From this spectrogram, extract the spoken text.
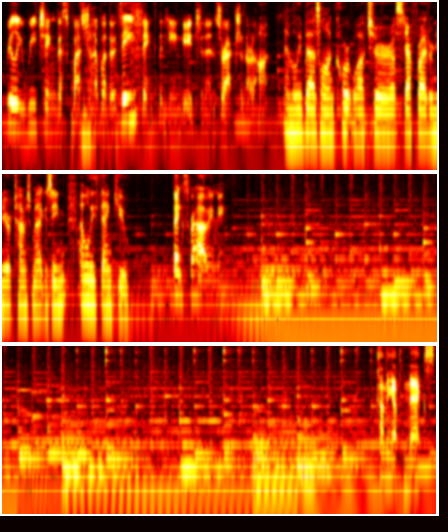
really reaching this question of whether they think that he engaged in insurrection or not. Emily Bazelon, court watcher, a staff writer, New York Times Magazine. Emily, thank you. Thanks for having me. Coming up next,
